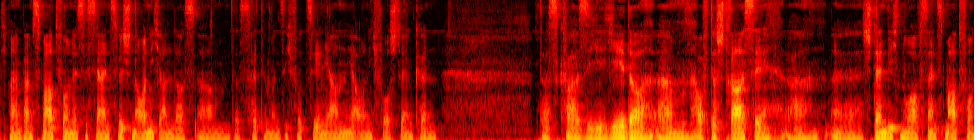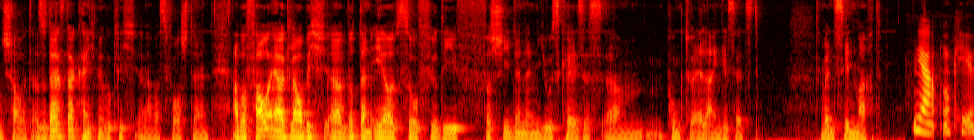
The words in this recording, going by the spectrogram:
Ich meine, beim Smartphone ist es ja inzwischen auch nicht anders. Ähm, das hätte man sich vor zehn Jahren ja auch nicht vorstellen können, dass quasi jeder ähm, auf der Straße äh, äh, ständig nur auf sein Smartphone schaut. Also da, da kann ich mir wirklich äh, was vorstellen. Aber VR, glaube ich, äh, wird dann eher so für die verschiedenen Use Cases ähm, punktuell eingesetzt, wenn es Sinn macht. Ja, okay.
